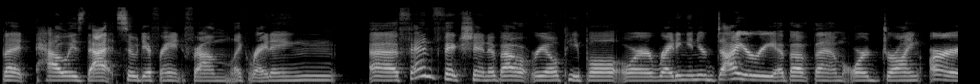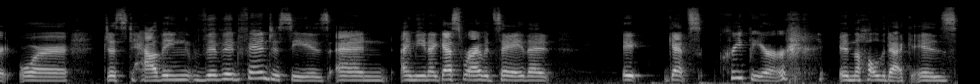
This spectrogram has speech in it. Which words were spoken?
but how is that so different from like writing uh, fan fiction about real people or writing in your diary about them or drawing art or just having vivid fantasies. And I mean, I guess where I would say that it gets creepier in the holodeck is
